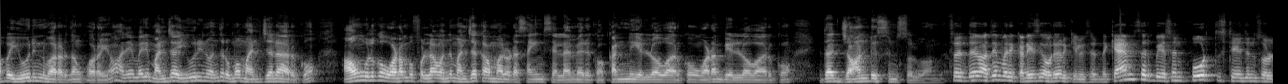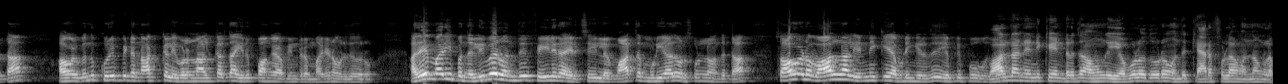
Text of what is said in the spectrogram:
அப்போ யூரின் வர்றதும் குறையும். அதே மாதிரி மஞ்சள் யூரின் வந்து ரொம்ப மஞ்சளாக இருக்கும். அவங்களுக்கும் உடம்பு ஃபுல்லாக வந்து மஞ்சக்காமலோட சைன்ஸ் எல்லாமே இருக்கும். கண் எல்லோவாக இருக்கும் உடம்பு எல்லோவாக இருக்கும். இதான் ஜாண்டிஸ்ன்னு சொல்லுவாங்க. ஸோ இதே அதே மாதிரி கடைசியாக ஒரே ஒரு கேள்வி சார் இந்த கேன்சர் பேஷண்ட் ஃபோர்த் ஸ்டேஜ்னு சொல்லிட்டா அவங்களுக்கு வந்து குறிப்பிட்ட நாட்கள் இவ்வளோ நாட்கள் தான் இருப்பாங்க அப்படின்ற மாதிரியான ஒரு இது வரும். அதே மாதிரி இப்போ இந்த லிவர் வந்து ஃபெயிலியர் ஆயிடுச்சு இல்லை மாற்ற முடியாத ஒரு சூழ்நிலை வந்துட்டா ஸோ அவங்களோட வாழ்நாள் எண்ணிக்கை அப்படிங்கிறது எப்படி போகும் வாழ்நாள் எண்ணிக்கைன்றது அவங்க எவ்வளோ தூரம் வந்து கேர்ஃபுல்லாக வந்து அவங்கள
